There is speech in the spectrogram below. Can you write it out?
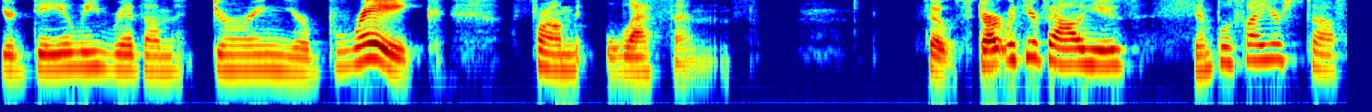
your daily rhythm during your break from lessons. So start with your values, simplify your stuff,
